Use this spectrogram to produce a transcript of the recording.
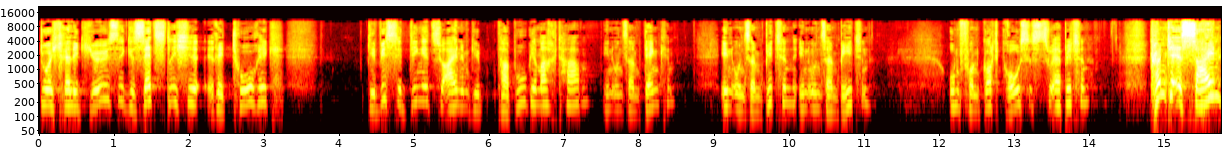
durch religiöse, gesetzliche Rhetorik gewisse Dinge zu einem Tabu gemacht haben in unserem Denken, in unserem Bitten, in unserem Beten, um von Gott Großes zu erbitten? Könnte es sein,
